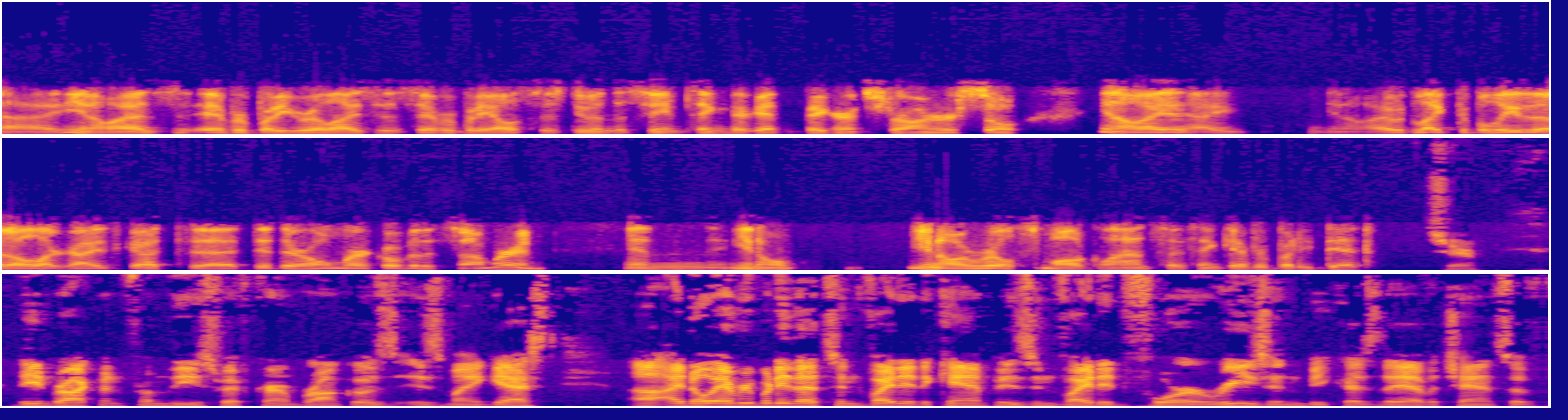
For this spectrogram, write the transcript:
uh, you know as everybody realizes, everybody else is doing the same thing. They're getting bigger and stronger. So you know, I, I you know I would like to believe that all our guys got uh, did their homework over the summer and and you know you know a real small glance. I think everybody did. Sure. Dean Brockman from the Swift Current Broncos is my guest. Uh, I know everybody that's invited to camp is invited for a reason because they have a chance of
